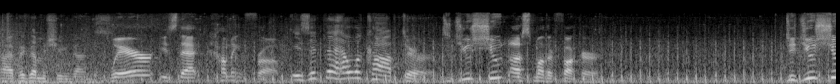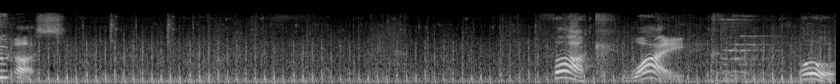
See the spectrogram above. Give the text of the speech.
I picked up machine guns. Where is that coming from? Is it the helicopter? Did you shoot us, motherfucker? Did you shoot us? Fuck! Why? Oh,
